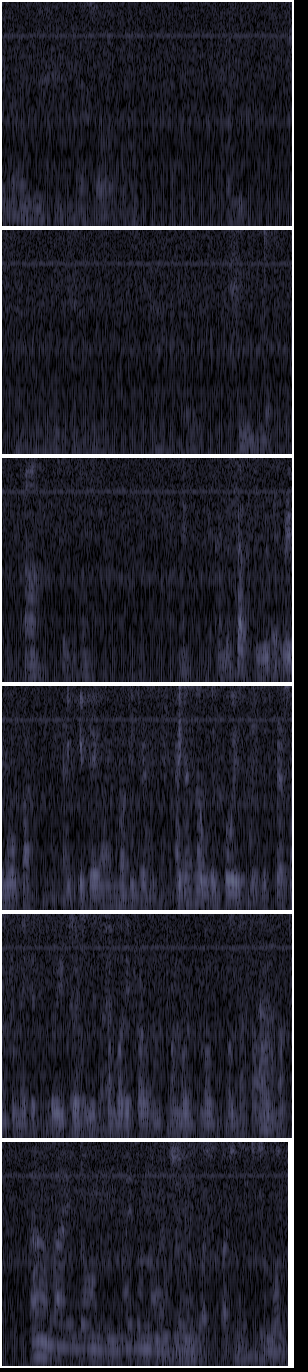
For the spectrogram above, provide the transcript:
Uh, so, for me, uh, we can uh, delete Ah. Yeah, It's kind of sad to re- remove, but if, if they are not interested, I don't know who is the, the person who made the request. Is it somebody from from Mol- Mol- Moldova or Ah. not? And I don't, I don't know. Five so- minutes, like five minutes is so-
